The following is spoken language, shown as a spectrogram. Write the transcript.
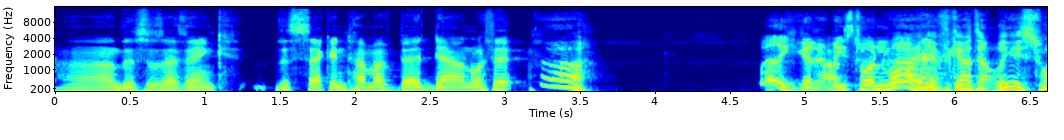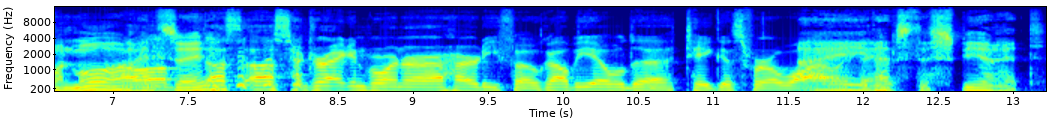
Uh, this is, I think, the second time I've bed down with it. Oh, Well, you got at least one more. well, you've got at least one more, Uh, I'd say. us, us Dragonborn are a hardy folk. I'll be able to take this for a while. Aye, that's the spirit.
